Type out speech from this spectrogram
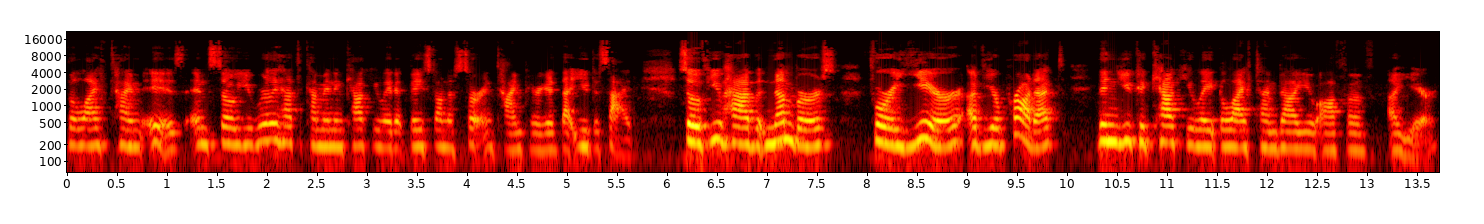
the lifetime is. And so you really have to come in and calculate it based on a certain time period that you decide. So if you have numbers for a year of your product, then you could calculate the lifetime value off of a year,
